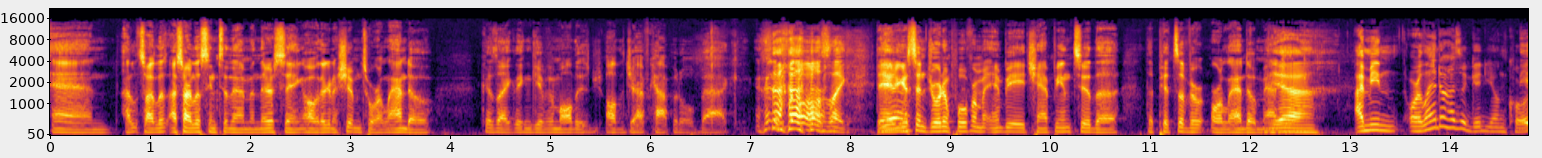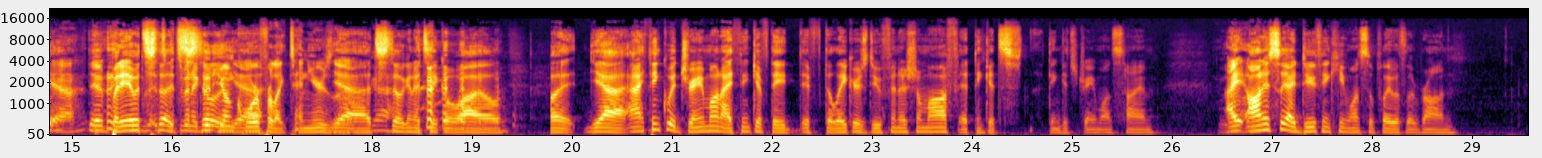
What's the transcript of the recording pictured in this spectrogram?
and I, so I, li- I started listening to them, and they're saying, "Oh, they're going to ship him to Orlando." Because like they can give him all the all the draft capital back. so I was like, "Damn, you're gonna send Jordan Poole from an NBA champion to the the pits of Orlando Magic?" Yeah, I mean Orlando has a good young core. yeah. but it, it's, it's been a good young core for like ten years. Though. Yeah, it's Yeah. still gonna take a while. But yeah, I think with Draymond, I think if they if the Lakers do finish him off, I think it's I think it's Draymond's time. I honestly I do think he wants to play with LeBron.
